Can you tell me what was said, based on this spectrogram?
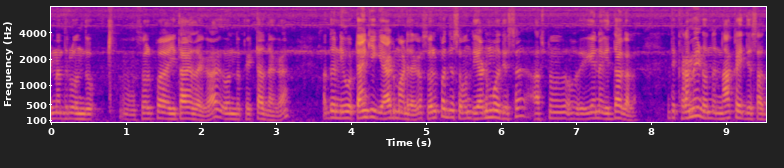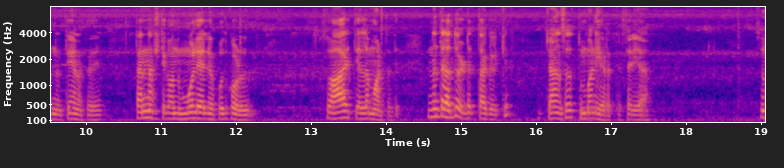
ಏನಾದರೂ ಒಂದು ಸ್ವಲ್ಪ ಇದಾದಾಗ, ಒಂದು ಪೆಟ್ಟಾದಾಗ, ಅದು ನೀವು ಟ್ಯಾಂಕಿಗೆ ಆ್ಯಡ್ ಮಾಡಿದಾಗ ಸ್ವಲ್ಪ ದಿವಸ, ಒಂದು ಎರಡು ಮೂರು ದಿವಸ ಅಷ್ಟು ಏನೋ ಇದ್ದಾಗಲ್ಲ ಮತ್ತು ಕ್ರಮೇಣ ಒಂದು ನಾಲ್ಕೈದು ದಿವಸ ಆದ ನಂತರ ಏನಾಗ್ತದೆ, ತನ್ನಷ್ಟಕ್ಕೆ ಒಂದು ಮೂಲೆಯಲ್ಲಿ ಕೂತ್ಕೊಳ್ಳೋದು. ಸೊ ಆ ರೀತಿ ಎಲ್ಲ ಮಾಡ್ತದೆ. ನಂತರ ಅದು ಡೆತ್ ಆಗಲಿಕ್ಕೆ ಚಾನ್ಸಸ್ ತುಂಬಾ ಇರುತ್ತೆ, ಸರಿಯಾ? ಸೊ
